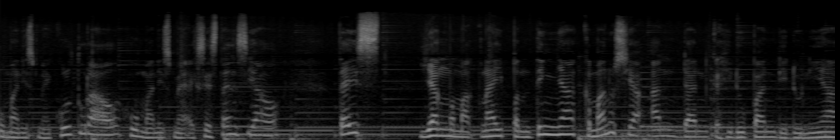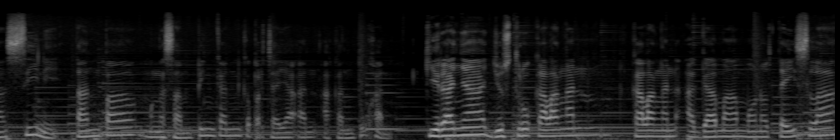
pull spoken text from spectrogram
humanisme kultural, humanisme eksistensial, teis yang memaknai pentingnya kemanusiaan dan kehidupan di dunia sini tanpa mengesampingkan kepercayaan akan Tuhan. Kiranya justru kalangan kalangan agama monoteislah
